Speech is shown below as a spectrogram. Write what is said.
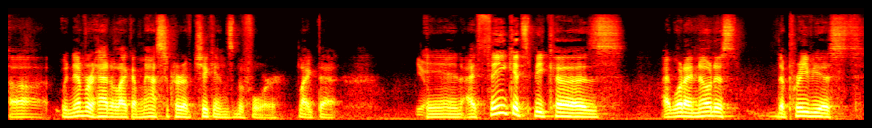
uh, we never had like a massacre of chickens before like that. Yep. And I think it's because I, what I noticed the previous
